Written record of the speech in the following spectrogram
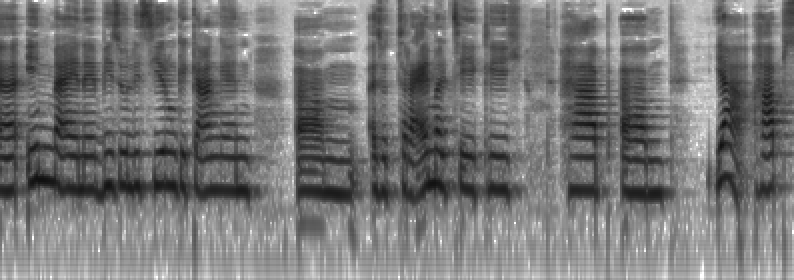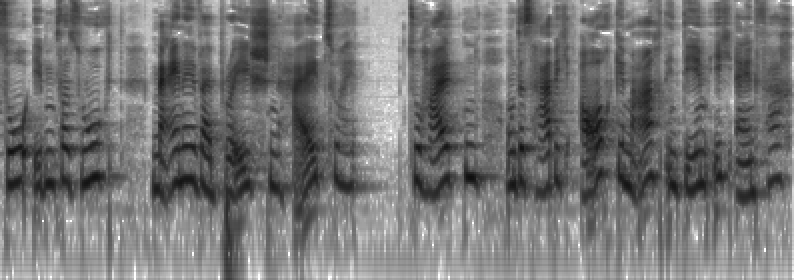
äh, in meine Visualisierung gegangen, ähm, also dreimal täglich, habe ähm, ja, habe so eben versucht, meine Vibration high zu, zu halten und das habe ich auch gemacht, indem ich einfach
